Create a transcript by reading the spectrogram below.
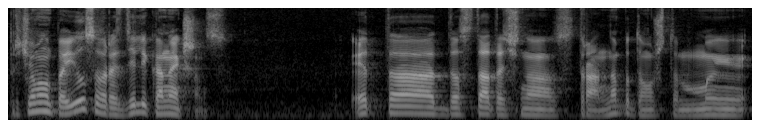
Причем он появился в разделе Connections. Это достаточно странно, потому что мы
